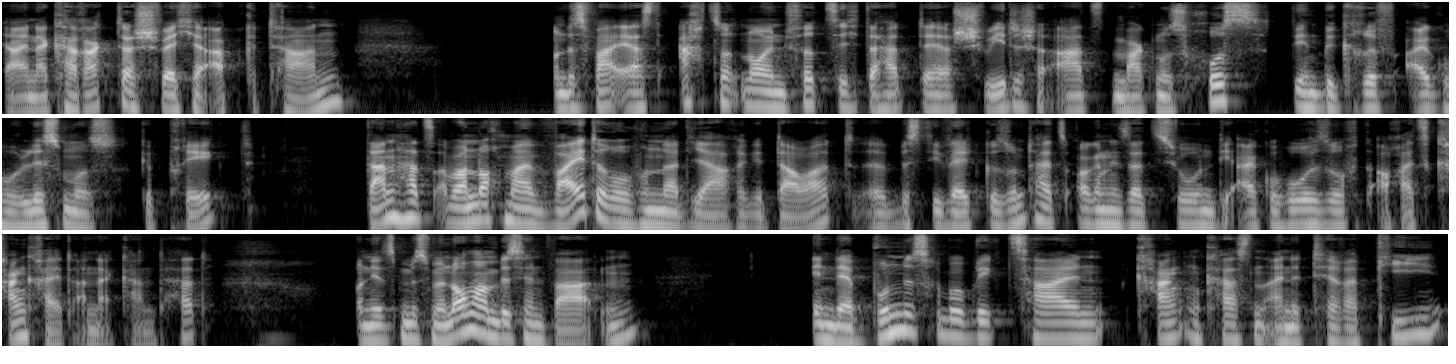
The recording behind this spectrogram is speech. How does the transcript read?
einer Charakterschwäche abgetan. Und es war erst 1849, da hat der schwedische Arzt Magnus Huss den Begriff Alkoholismus geprägt. Dann hat es aber noch mal weitere 100 Jahre gedauert, äh, bis die Weltgesundheitsorganisation die Alkoholsucht auch als Krankheit anerkannt hat. Und jetzt müssen wir noch mal ein bisschen warten. In der Bundesrepublik zahlen Krankenkassen eine Therapie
